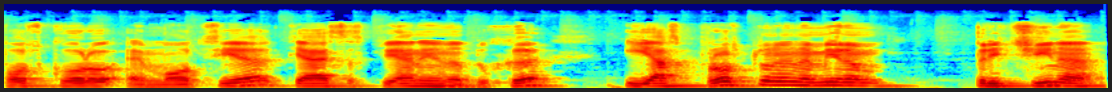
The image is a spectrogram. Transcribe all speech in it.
по-скоро емоция, тя е състояние на духа и аз просто не намирам причина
